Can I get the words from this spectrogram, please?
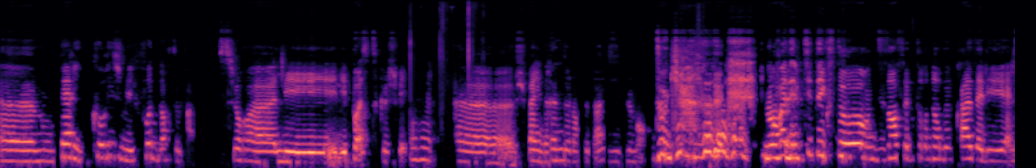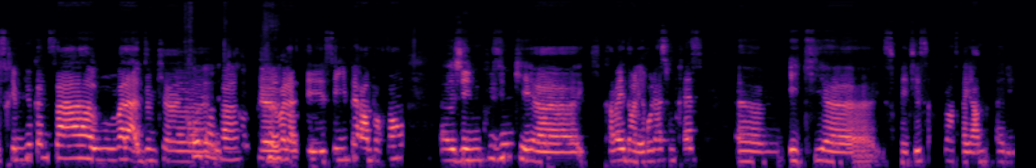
Euh, mon père, il corrige mes fautes d'orthographe sur euh, les, les, posts que je fais. Mmh euh, je suis pas une reine de l'orthographe, visiblement. Donc, il m'envoie des petits textos en me disant cette tournure de phrase, elle, est, elle serait mieux comme ça. Ou, voilà, donc, voilà, c'est hyper important. J'ai une cousine qui, est, qui travaille dans les relations presse euh, et qui, euh, son métier, c'est un peu Instagram. Elle est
